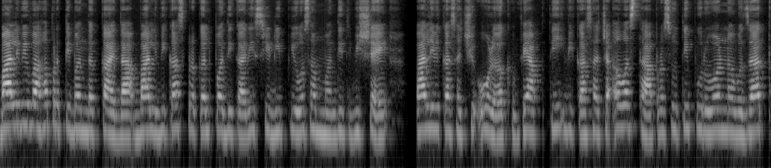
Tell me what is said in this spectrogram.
बालविवाह प्रतिबंधक कायदा बालविकास प्रकल्प अधिकारी सीडीपीओ संबंधित विषय बालविकासाची ओळख व्याप्ती विकासाच्या अवस्था प्रसूतीपूर्व नवजात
